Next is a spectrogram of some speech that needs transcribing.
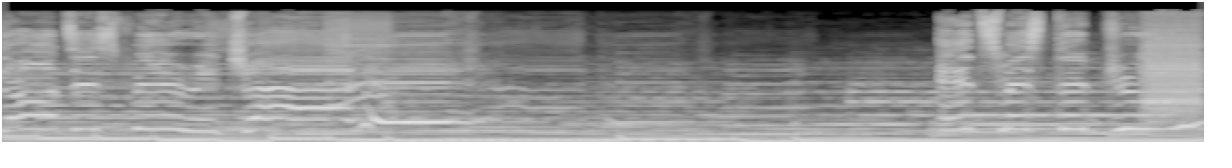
Something spiritual, eh? it's Mr. Drew.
